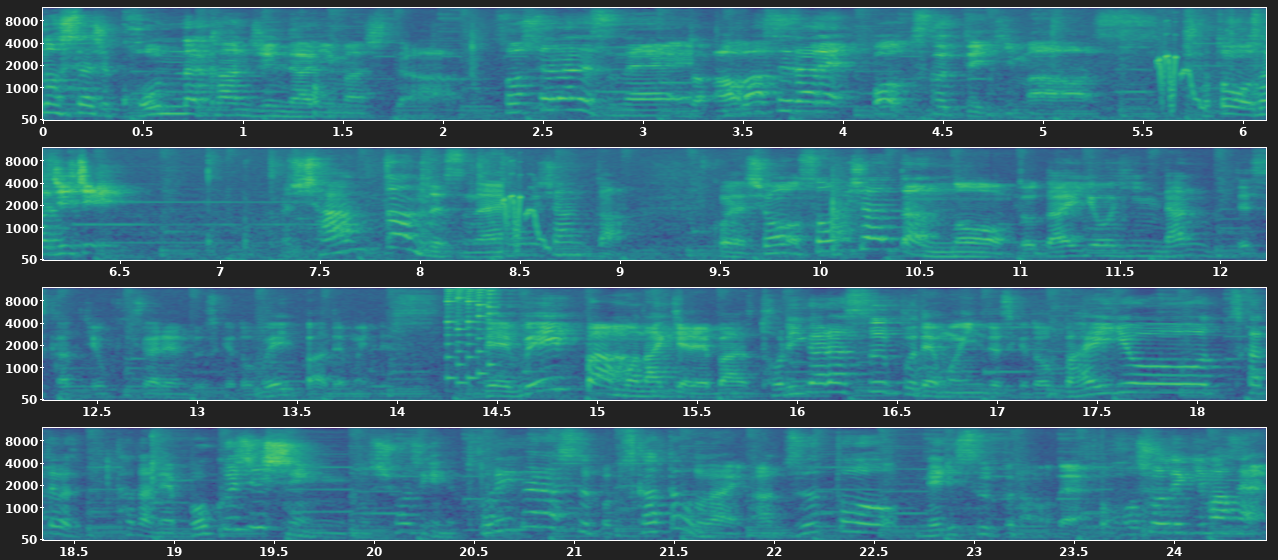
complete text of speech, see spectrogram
の下味こんな感じになりました。そしたらですね合わせだれを作っていきます。砂糖大さじ1シャンタンですね。これシャンタンこれねソーミシャンタンの代用品なんですかってよく聞かれるんですけどウェイパーでもいいです。でウェイパーもなければ鶏ガラスープでもいいんですけど倍量を使ってください。ただね僕自身正直ね鶏ガラスープを使ったことない。あずっと練りスープなので保証できません。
